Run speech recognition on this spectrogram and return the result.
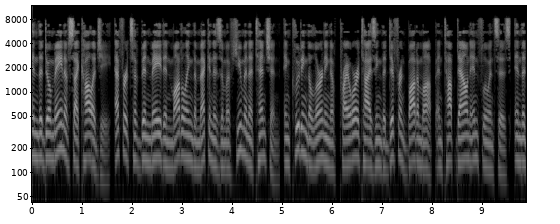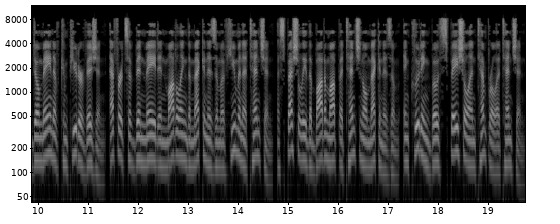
In the domain of psychology, efforts have been made in modeling the mechanism of human attention, including the learning of prioritizing the different bottom-up and top-down influences. In the domain of computer vision, efforts have been made in modeling the mechanism of human attention, especially the bottom-up attentional mechanism, including both spatial and temporal attention.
